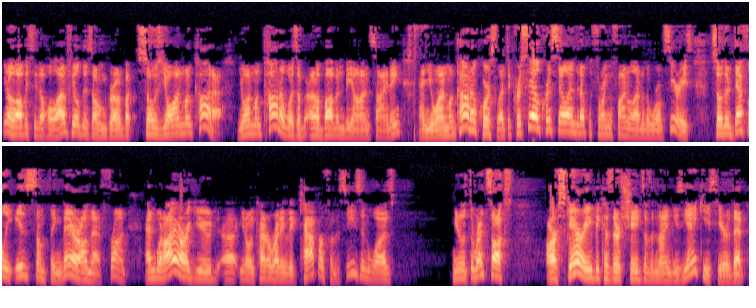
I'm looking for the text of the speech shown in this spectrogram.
you know, obviously the whole outfield is homegrown, but so is Yoan Moncada. Yoan Moncada was an above and beyond signing, and Yoan Moncada, of course, led to Chris Sale. Chris Sale ended up with throwing the final out of the World Series. So there definitely is something there on that front. And what I argued, uh, you know, in kind of writing the capper for the season was, you know, that the Red Sox are scary because there's shades of the 90s Yankees here that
